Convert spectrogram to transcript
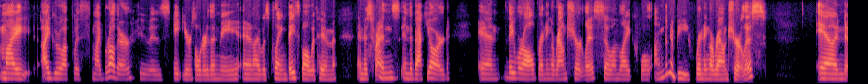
my, I grew up with my brother, who is eight years older than me, and I was playing baseball with him and his friends in the backyard. And they were all running around shirtless. So I'm like, well, I'm going to be running around shirtless. And,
